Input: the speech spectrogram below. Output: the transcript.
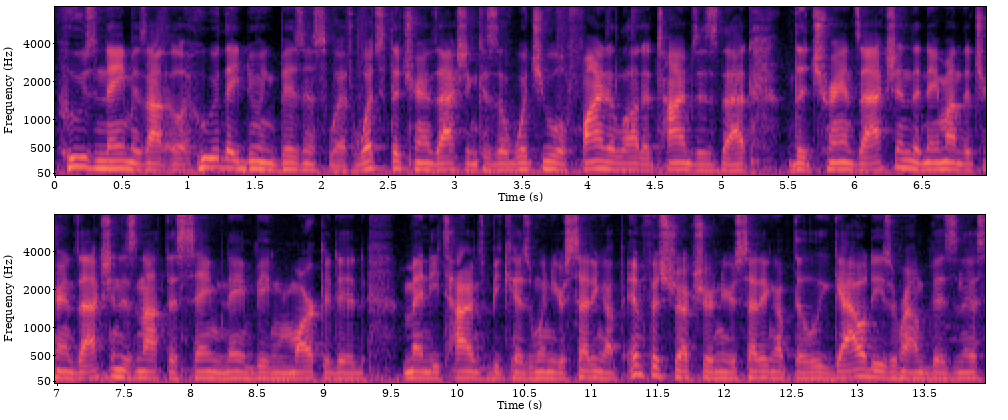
Whose name is on who are they doing business with? What's the transaction? Because what you will find a lot of times is that the transaction, the name on the transaction is not the same name being marketed many times because when you're setting up infrastructure and you're setting up the legalities around business,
